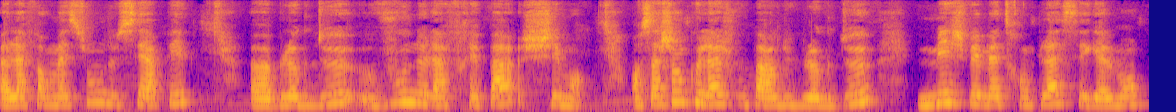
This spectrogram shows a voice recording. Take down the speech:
la formation de CAP euh, bloc 2, vous ne la ferez pas chez moi. En sachant que là, je vous parle du bloc 2, mais je vais mettre en place également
